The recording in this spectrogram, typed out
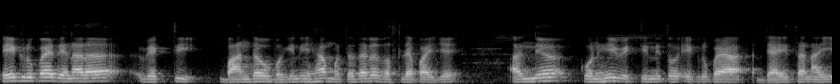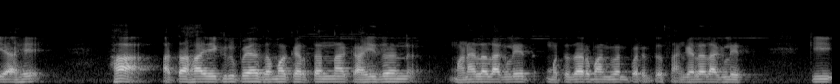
एक रुपया देणारा व्यक्ती बांधव भगिनी ह्या मतदारच असल्या पाहिजे. अन्य कोणीही व्यक्तींनी तो एक रुपया द्यायचा नाही आहे. हां आता हा एक रुपया जमा करताना काहीजण म्हणायला लागलेत मतदार बांधवांपर्यंत सांगायला लागलेत की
